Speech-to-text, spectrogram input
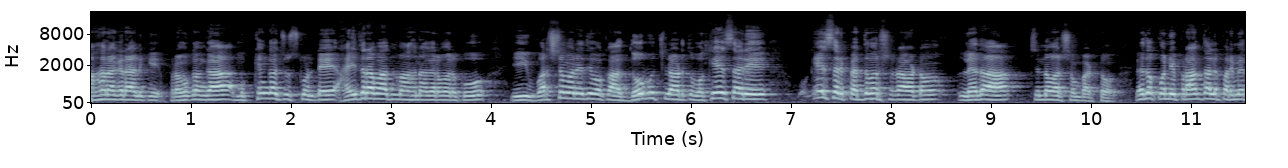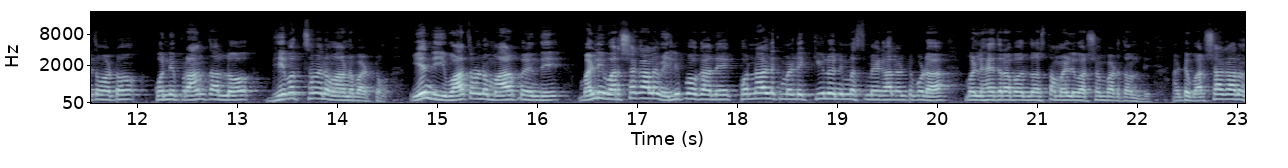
మహానగరానికి ప్రముఖంగా ముఖ్యంగా చూసుకుంటే హైదరాబాద్ మహానగరం వరకు ఈ వర్షం అనేది ఒక దోబుచ్చులాడుతూ ఒకేసారి ఒకేసారి పెద్ద వర్షం రావటం లేదా చిన్న వర్షం పట్టడం లేదా కొన్ని ప్రాంతాలు పరిమితం అవటం కొన్ని ప్రాంతాల్లో భీభత్సమైన వాన పట్టడం ఏంది? ఈ వాతావరణం మారిపోయింది. మళ్ళీ వర్షాకాలం వెళ్ళిపోగానే కొన్నాళ్ళకి మళ్ళీ కీలో నిమ్మస్ మేఘాలంటూ కూడా మళ్ళీ హైదరాబాద్లో వస్తా మళ్ళీ వర్షం పడుతుంది. అంటే వర్షాకాలం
